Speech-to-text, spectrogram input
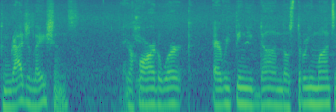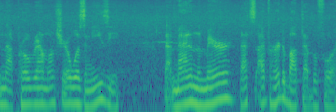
congratulations. Thank Your you. hard work, everything you've done, those three months in that program, I'm sure it wasn't easy. That man in the mirror, that's I've heard about that before.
